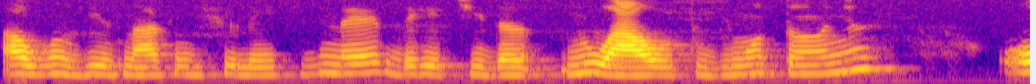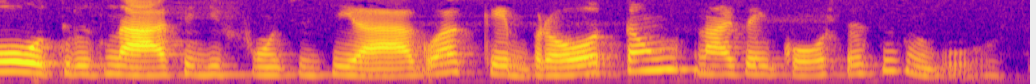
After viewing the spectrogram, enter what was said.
Alguns rios nascem de filetes de neve derretida no alto de montanhas, outros nascem de fontes de água que brotam nas encostas dos morros.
